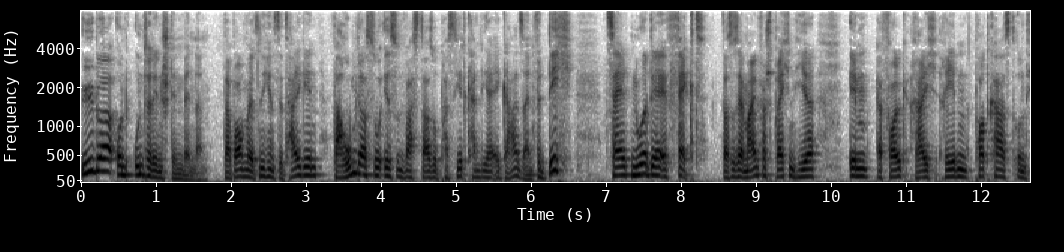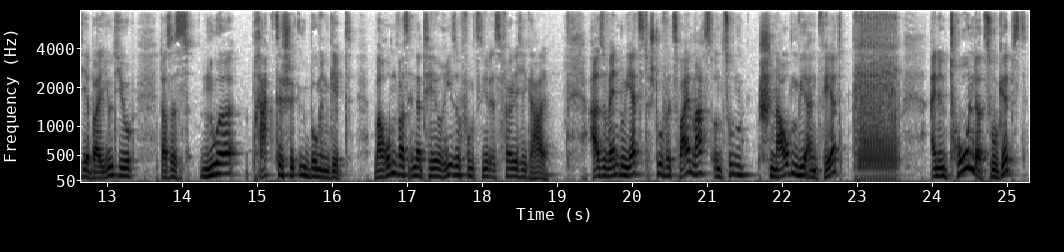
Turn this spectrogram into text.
über und unter den Stimmbändern. Da brauchen wir jetzt nicht ins Detail gehen. Warum das so ist und was da so passiert, kann dir ja egal sein. Für dich zählt nur der Effekt. Das ist ja mein Versprechen hier im Erfolgreich Reden Podcast und hier bei YouTube, dass es nur praktische Übungen gibt. Warum was in der Theorie so funktioniert, ist völlig egal. Also wenn du jetzt Stufe 2 machst und zum Schnauben wie ein Pferd einen Ton dazu gibst,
